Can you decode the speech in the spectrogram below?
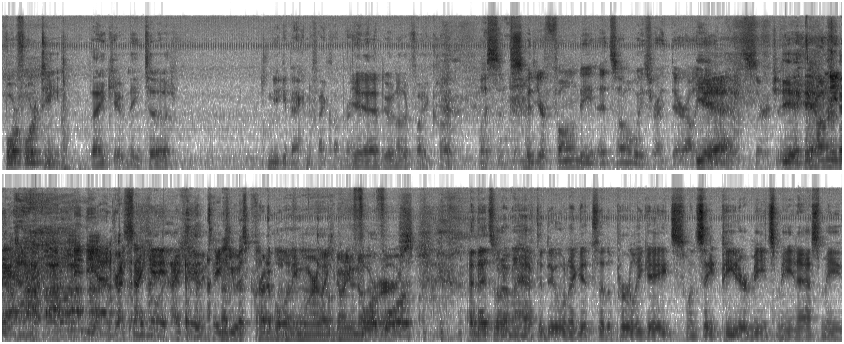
Four fourteen. Thank you. Need to You need to get back into Fight Club, right? yeah do another fight club. Listen, with your phone, the, it's always right there. All you Yeah. gotta do is search it. Yeah. You don't need the address. You don't need the I, address I anymore. can't, I can't even take you as credible anymore. Like, you don't even know four the four, verse. and that's what I'm gonna have to do when I get to the pearly gates. When Saint Peter meets me and asks me,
